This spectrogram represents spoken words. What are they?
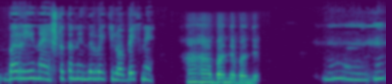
ಬರ್ರಿ ನಾ ಎಷ್ಟೊತ್ತ ನಿಂದಿರ್ಬೇಕಿಲ್ಲ ಒಬ್ಬೇಕ್ನೆ. ಹಾ ಹಾ ಬಂದೆ ಬಂದೆ. ಹ್ಮ್ ಹ್ಮ್.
